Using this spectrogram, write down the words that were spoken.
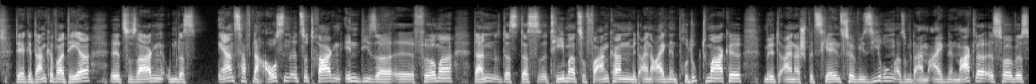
der Gedanke war der, äh, zu sagen, um das ernsthaft nach außen äh, zu tragen in dieser äh, Firma, dann das, das Thema zu verankern mit einer eigenen Produktmarke, mit einer speziellen Servicierung, also mit einem eigenen Makler-Service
